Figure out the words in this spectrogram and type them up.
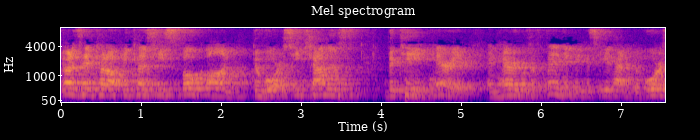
got his head cut off because he spoke on divorce. He challenged the king, Herod, and Herod was offended because he had had a divorce,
